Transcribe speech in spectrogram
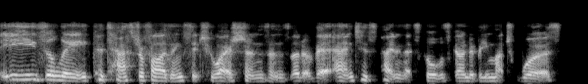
easily catastrophizing situations and sort of anticipating that school was going to be much worse.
